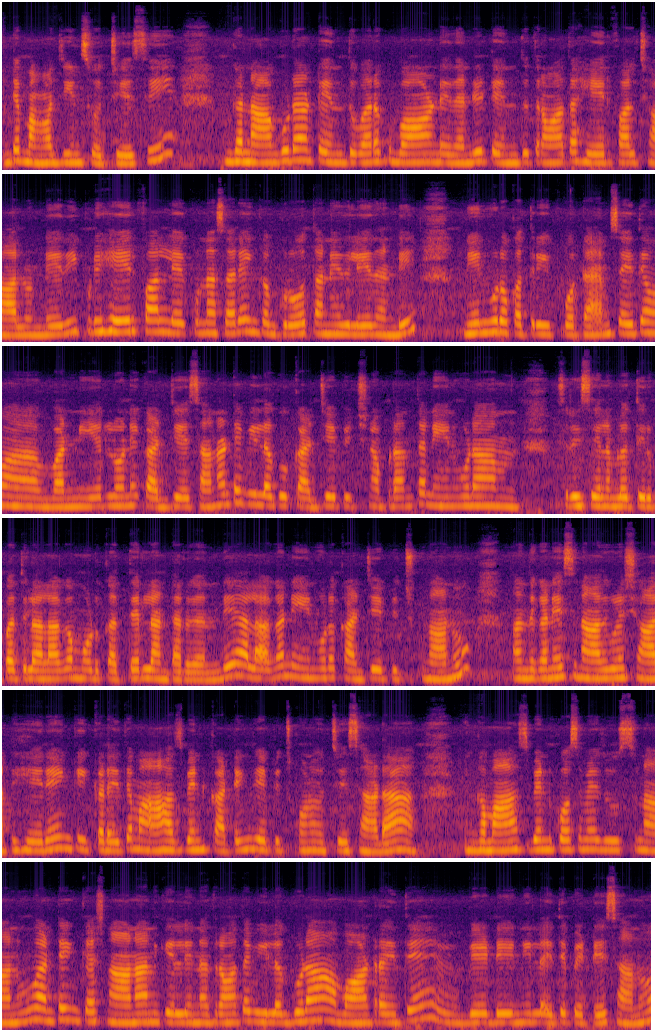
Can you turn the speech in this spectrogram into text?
అంటే మా జీన్స్ వచ్చేసి ఇంకా నాకు కూడా టెన్త్ వరకు బాగుండేదండి. టెన్త్ తర్వాత హెయిర్ ఫాల్ చాలా ఉండేది. ఇప్పుడు హెయిర్ ఫాల్ లేకున్నా సరే ఇంకా గ్రోత్ అనేది లేదండి. నేను కూడా ఒక త్రీ ఫోర్ టైమ్స్ అయితే వన్ ఇయర్లోనే కట్ చేశాను. అంటే వీళ్ళకు కట్ చేయించినప్పుడు అంతా నేను కూడా శ్రీశైలంలో తిరుపతిలో అలాగా మూడు కత్తెర్లు అంటారు కదండి. అలాగా నేను కూడా కట్ చేయించుకున్నాను అందుకనేసి నాది కూడా షార్ట్ హెయిరే. ఇంక ఇక్కడైతే మా హస్బెండ్ కటింగ్ చేయించుకొని వచ్చేసాడా. ఇంకా మా హస్బెండ్ కోసమే చూస్తున్నాను. అంటే ఇంకా స్నానానికి వెళ్ళిన తర్వాత వీళ్ళకి కూడా వాటర్ అయితే వేడి నీళ్ళు అయితే పెట్టేశాను.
